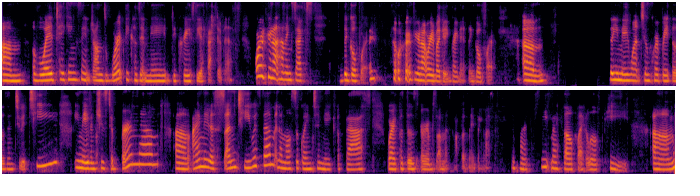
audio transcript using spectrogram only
um, avoid taking St. John's wort because it may decrease the effectiveness. Or if you're not having sex, then go for it. or if you're not worried about getting pregnant, then go for it. Um, so you may want to incorporate those into a tea. You may even choose to burn them. Um, I made a sun tea with them, and I'm also going to make a bath where I put those herbs on the top of my bath. I kind of steep myself like a little tea, um,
